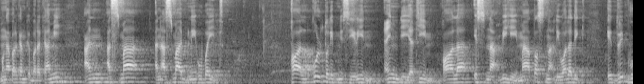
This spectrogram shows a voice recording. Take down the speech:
mengabarkan kepada kami an Asma an Asma bin Ubaid قال قلت لابن سيرين عندي يتيم قال اصنع به ما تصنع لولدك اضربه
